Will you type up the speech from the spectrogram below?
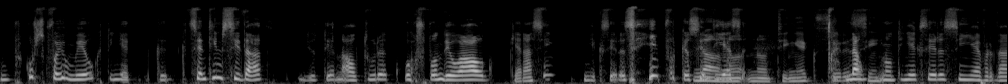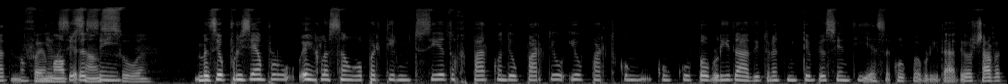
um percurso que foi o meu, que tinha que, que senti necessidade de o ter na altura, que correspondeu a algo que era assim, tinha que ser assim, porque eu senti não, essa. Não, não tinha que ser não, assim. Não, tinha que ser assim, é verdade. Não foi tinha uma que ser opção assim. sua. Mas eu, por exemplo, em relação ao partir muito cedo, reparo, quando eu parto, eu, eu parto com, com culpabilidade. E durante muito tempo eu senti essa culpabilidade. Eu achava que,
